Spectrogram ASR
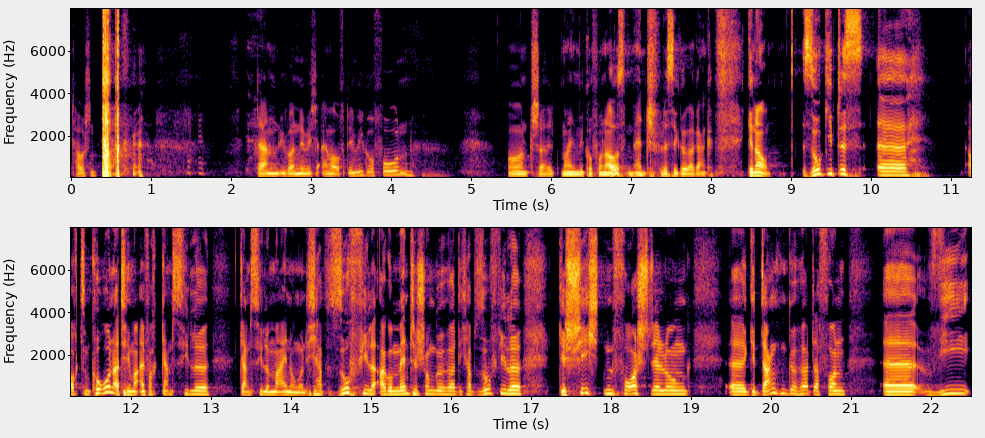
Tauschen? Dann übernehme ich einmal auf dem Mikrofon und schalte mein Mikrofon aus. Mensch, flüssiger Übergang. Genau, so gibt es äh, auch zum Corona-Thema einfach ganz viele, ganz viele Meinungen. Und ich habe so viele Argumente schon gehört, ich habe so viele Geschichten, Vorstellungen, äh, Gedanken gehört davon, äh, wie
